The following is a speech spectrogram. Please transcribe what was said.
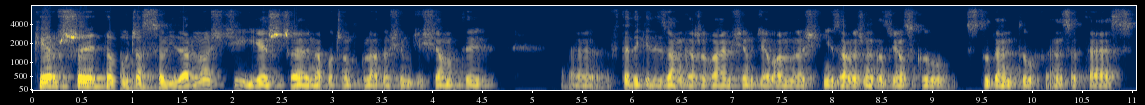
Pierwszy to był czas Solidarności jeszcze na początku lat 80., e, wtedy kiedy zaangażowałem się w działalność Niezależnego Związku Studentów NZS.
